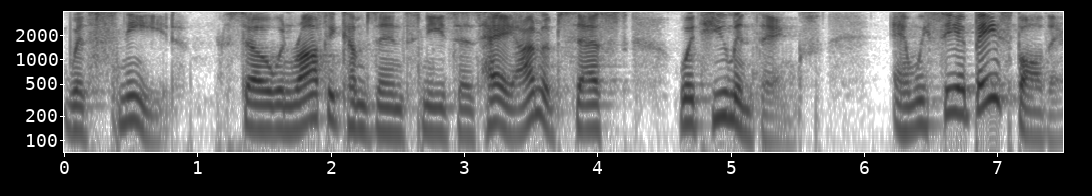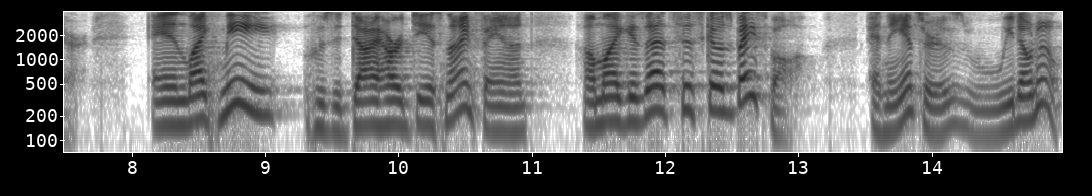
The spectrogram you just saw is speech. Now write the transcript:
with Sneed? So when Raffi comes in, Sneed says, "Hey, I'm obsessed with human things," and we see a baseball there. And like me, who's a diehard DS9 fan, I'm like, "Is that Sisko's baseball?" And the answer is, we don't know.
